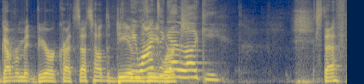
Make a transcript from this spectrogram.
government bureaucrats. That's how the DMV He wanted to works. get lucky. Steph,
